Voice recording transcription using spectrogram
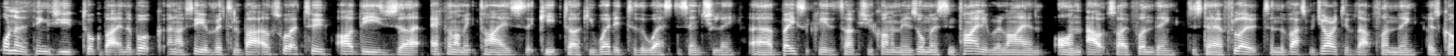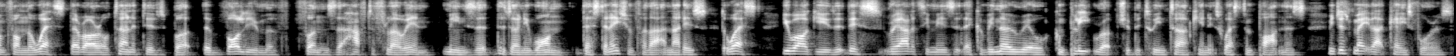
one of the things you talk about in the book, and I see you've written about elsewhere too, are these uh, economic ties that keep Turkey wedded to the West, essentially. Uh, basically, the Turkish economy is almost entirely reliant on outside funding to stay afloat, and the vast majority of that funding has come from the West. There are alternatives, but the volume of funds that have to flow in means that there's only one destination for that, and that is the West. You argue that this reality means that there can be no real complete rupture between Turkey and its Western partners. I mean, just make that case for us.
